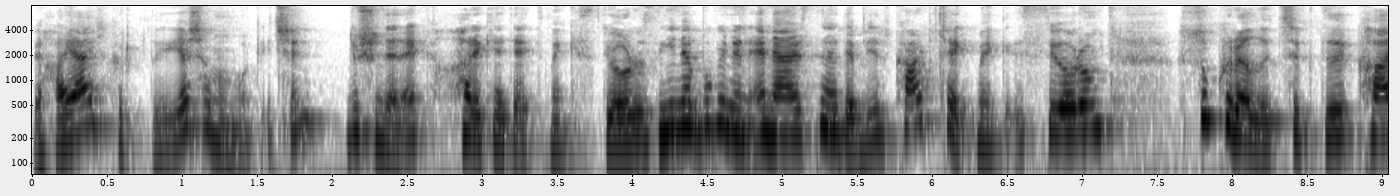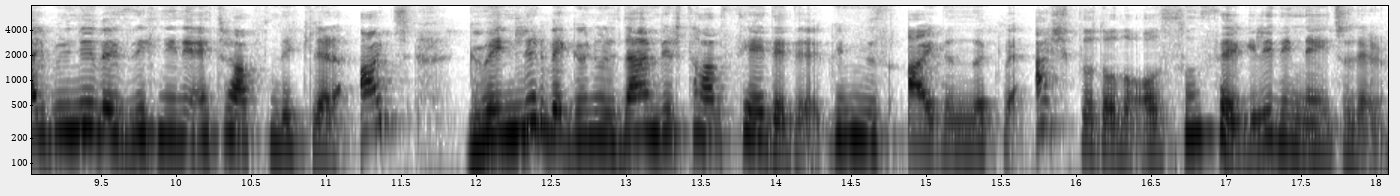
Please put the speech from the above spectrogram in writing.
ve hayal kırıklığı yaşamamak için düşünerek hareket etmek istiyoruz. Yine bugünün enerjisine de bir kart çekmek istiyorum. Su kralı çıktı. Kalbini ve zihnini etrafındakilere aç. Güvenilir ve gönülden bir tavsiye dedi. Gününüz aydınlık ve aşkla dolu olsun sevgili dinleyicilerim.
